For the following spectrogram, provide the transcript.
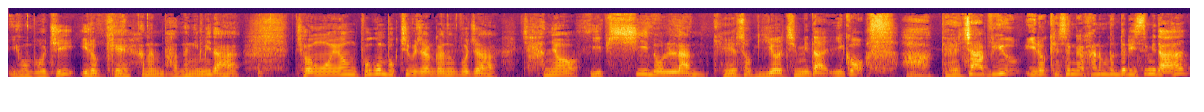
이거 뭐지? 이렇게 하는 반응입니다. 정호영 보건복지부 장관 후보자 자녀 입시 논란 계속 이어집니다. 이거 아 데자뷰 이렇게 생각하는 분들이 있습니다.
